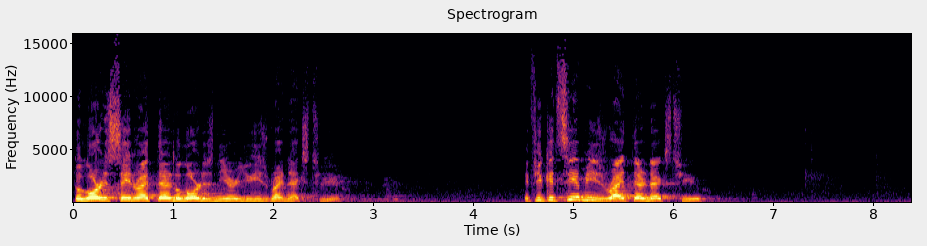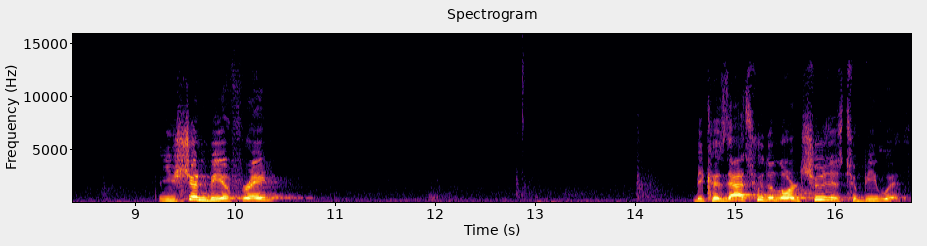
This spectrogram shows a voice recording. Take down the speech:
the Lord is saying right there, the Lord is near you, He's right next to you. If you could see Him, He's right there next to you. And you shouldn't be afraid. Because that's who the Lord chooses to be with.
